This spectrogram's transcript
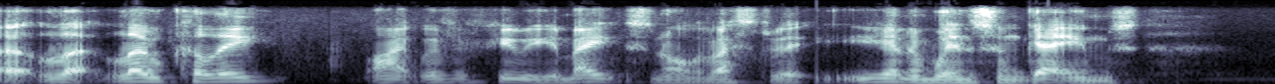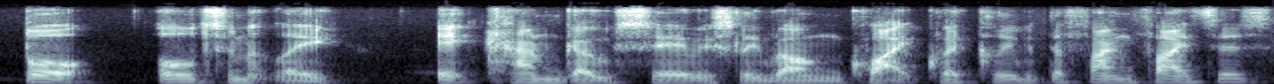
uh, lo- locally, like with a few of your mates and all the rest of it, you're going to win some games. But ultimately, it can go seriously wrong quite quickly with the Fang fighters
